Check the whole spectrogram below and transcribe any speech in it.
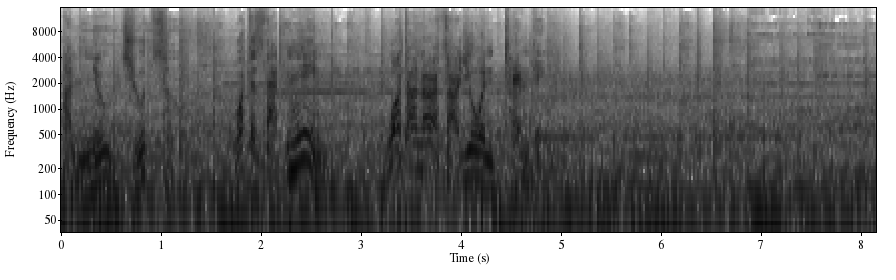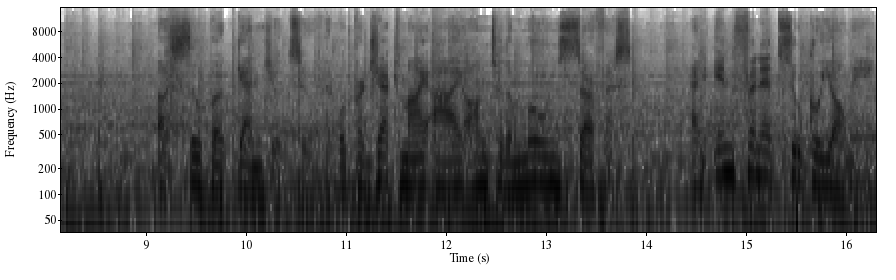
A new jutsu? What does that mean? What on earth are you intending? A super genjutsu that will project my eye onto the moon's surface. An infinite Tsukuyomi.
